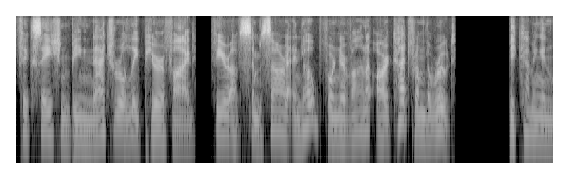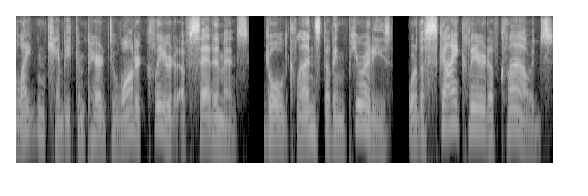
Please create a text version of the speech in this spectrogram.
fixation being naturally purified, fear of samsara and hope for nirvana are cut from the root. Becoming enlightened can be compared to water cleared of sediments, gold cleansed of impurities, or the sky cleared of clouds.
